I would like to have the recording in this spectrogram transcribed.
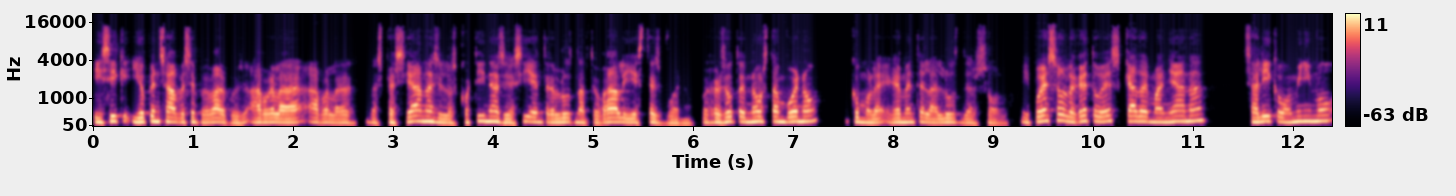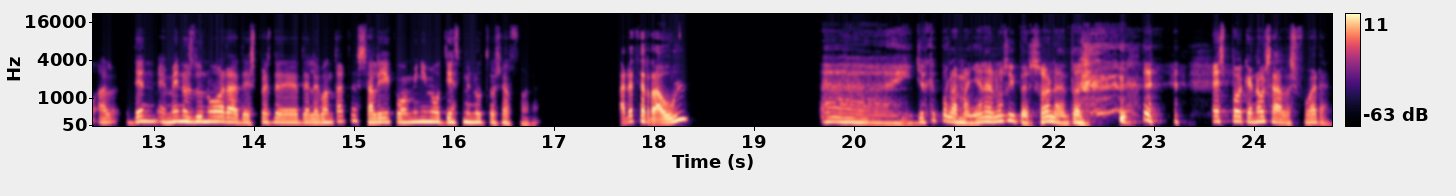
Y sí que yo pensaba siempre, vale, pues abro, la, abro la, las persianas y las cortinas y así entra luz natural y este es bueno. Pues resulta no es tan bueno como la, realmente la luz del sol. Y por eso el reto es cada mañana salir como mínimo, al, de, en menos de una hora después de, de levantarte, salir como mínimo 10 minutos afuera. Parece Raúl Ay, yo es que por las mañanas no soy persona, entonces. es porque no sales fuera.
